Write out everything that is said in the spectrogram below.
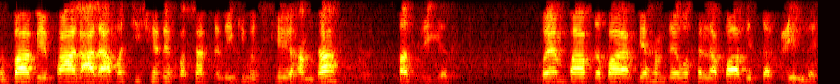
نو باب فعل علامت چې شه دې فساد دې کې بچي حمزه قطعیه ده ویم باب د باب کې حمزه وصل نه باب تفعیل ده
